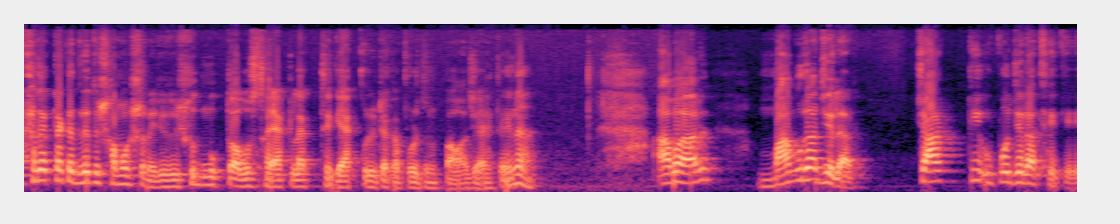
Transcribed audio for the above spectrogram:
এক হাজার টাকা দিলে তো সমস্যা নেই, যদি সুদমুক্ত অবস্থায় এক লাখ থেকে এক কোটি টাকা পর্যন্ত পাওয়া যায়, তাই না? আবার মাগুরা জেলার চারটি উপজেলা থেকে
